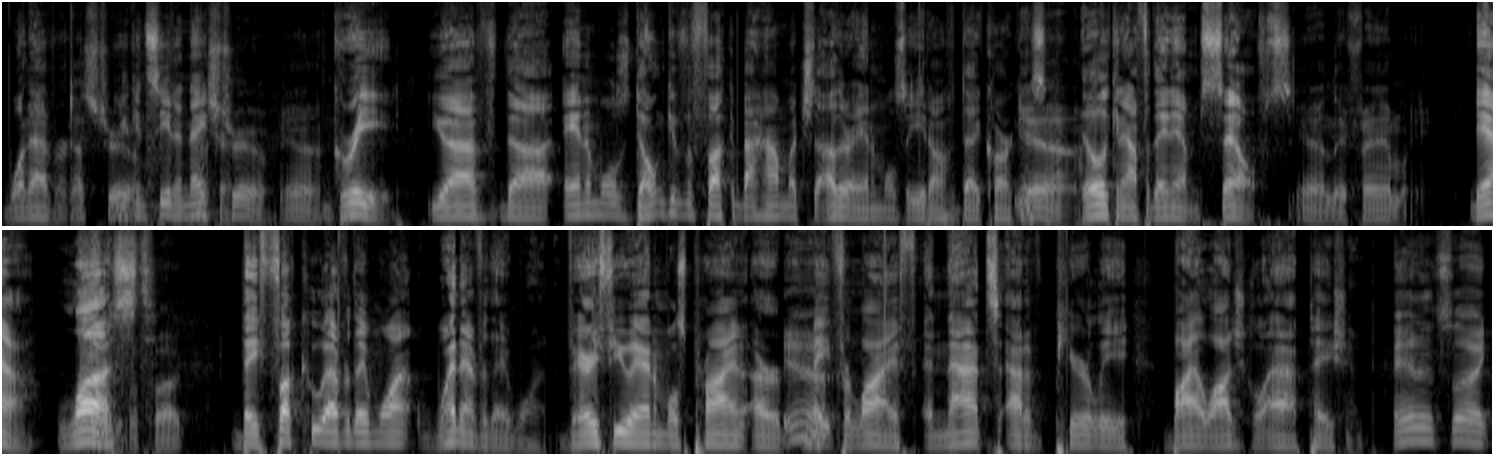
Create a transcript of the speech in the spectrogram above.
whatever, That's true. You can see it in nature That's true. Yeah. greed. You have the animals don't give a fuck about how much the other animals eat off a dead carcass. Yeah. They're looking out for they themselves. Yeah, and their family. Yeah. They give a Lust. fuck. They fuck whoever they want, whenever they want. Very few animals prime or Yeah. mate for life, and that's out of purely biological adaptation. And it's like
